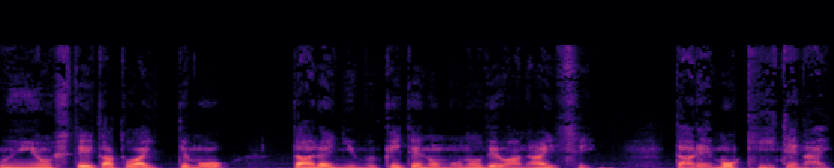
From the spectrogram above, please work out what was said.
運用していたとは言っても、誰に向けてのものではないし、誰も聞いてない。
